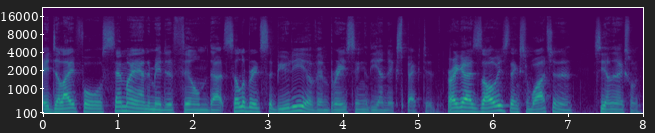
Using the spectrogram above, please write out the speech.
a delightful semi-animated film that celebrates the beauty of embracing the unexpected. Alright guys, as always, thanks for watching and see you on the next one.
